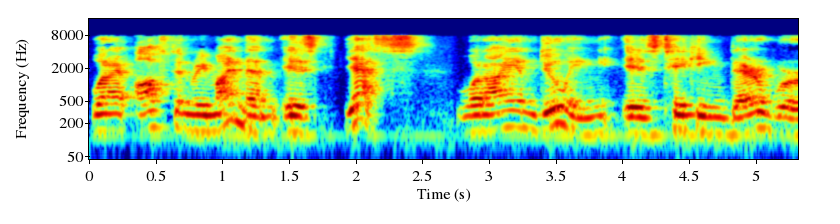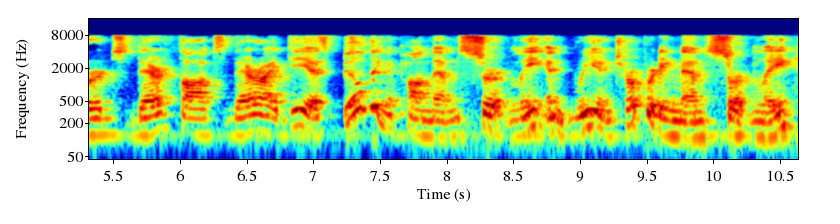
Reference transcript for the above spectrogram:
what I often remind them is yes what I am doing is taking their words, their thoughts, their ideas, building upon them certainly, and reinterpreting them certainly,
